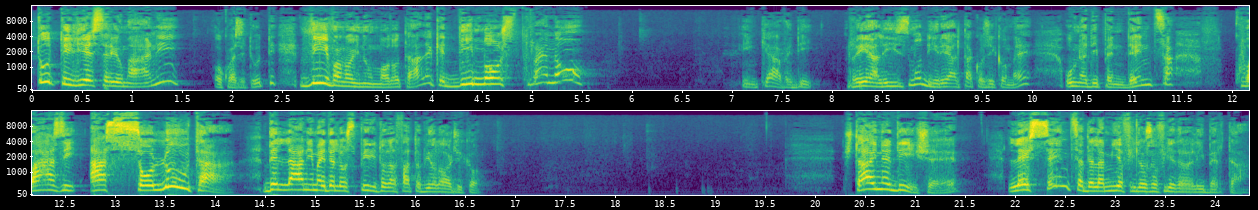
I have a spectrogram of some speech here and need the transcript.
tutti gli esseri umani, o quasi tutti, vivono in un modo tale che dimostrano, in chiave di realismo, di realtà così com'è, una dipendenza quasi assoluta dell'anima e dello spirito dal fatto biologico. Steiner dice l'essenza della mia filosofia della libertà,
